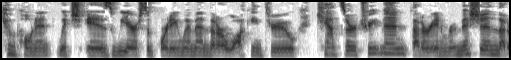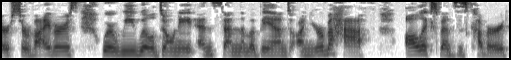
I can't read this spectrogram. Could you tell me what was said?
component, which is we are supporting women that are walking through cancer treatment, that are in remission, that are survivors, where we will donate and send them a band on your behalf, all expenses covered,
